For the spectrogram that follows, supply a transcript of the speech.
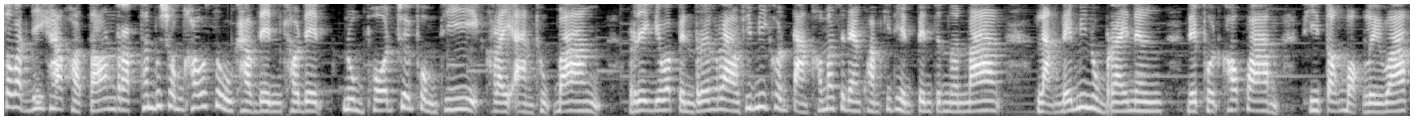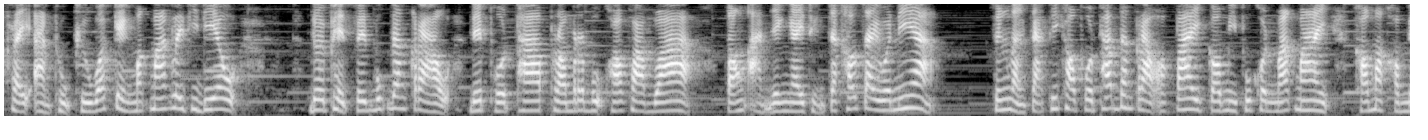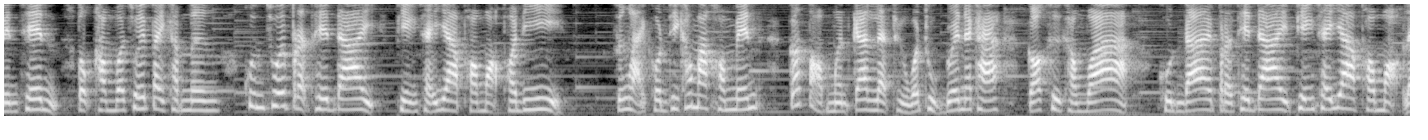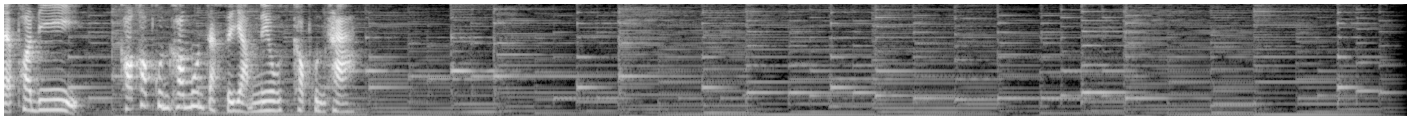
สวัสดีค่ะ ขอต้อนรับท่านผู้ชมเข้าสู่ข่าวเด่นข่าวเด็ด หนุ่มโพสช่วยผมที่ใครอ่านถูกบ้าง เรียกได้ว่าเป็นเรื่องราวที่มีคนต่างเข้ามาแสดงความคิดเห็นเป็นจำนวนมาก หลังได้มีหนุ่มรายหนึ่งได้โพสข้อความที่ต้องบอกเลยว่าใครอ่านถูกถือว่าเก่งมากๆเลยทีเดียว โดยเพจ Facebook ดังกล่าว ได้โพสภาพพร้อมระบุข้อความว่า ต้องอ่านยังไงถึงจะเข้าใจวะเนี่ย ซึ่งหลังจากที่เขาโพสต์ภาพดังกล่าวออกไป ก็มีผู้คนมากมาย เขามาคอมเมนต์เช่น ตกคำว่าช่วยไปคำหนึ่งคุณช่วยประเทศได้ เพียงใช้ยาพอเหมาะพอดี ซึ่งหลายคนที่เข้ามาคอมเมนต์ก็ตอบเหมือนกันและถือว่าถูกด้วยนะคะ ก็คือคำว่า คุณได้ประเทศได้ เพียงใช้ยาพอเหมาะและพอดี ขอขอบคุณข้อมูลจากสยามนิวส์ขอบคุณค่ะ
